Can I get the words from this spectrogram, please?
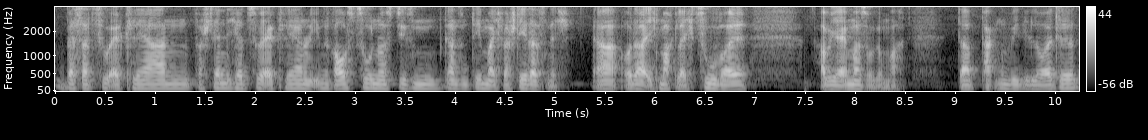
besser zu erklären, verständlicher zu erklären und ihn rauszuholen aus diesem ganzen Thema, ich verstehe das nicht. Ja, oder ich mache gleich zu, weil habe ich ja immer so gemacht. Da packen wir die Leute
